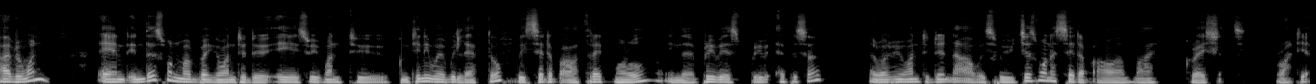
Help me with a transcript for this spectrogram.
Hi everyone. And in this one, what we want to do is we want to continue where we left off. We set up our thread model in the previous pre episode. And what we want to do now is we just want to set up our migrations right here.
